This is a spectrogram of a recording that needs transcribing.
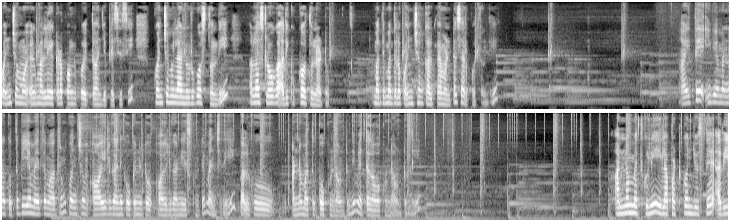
కొంచెం మళ్ళీ ఎక్కడ పొంగిపోయిద్దో అని చెప్పేసి కొంచెం ఇలా నురుగు వస్తుంది. అలా స్లోగా అది కుక్ అవుతున్నట్టు. మధ్య మధ్యలో కొంచెం కలిపామంటే సరిపోతుంది. అయితే ఇవి ఏమన్నా కొత్త బియ్యం అయితే మాత్రం కొంచెం ఆయిల్ కానీ కోకోనట్ ఆయిల్ కానీ వేసుకుంటే మంచిది. పలుకు అన్నం అతుక్కోకుండా ఉంటుంది మెత్తగా అవ్వకుండా ఉంటుంది. అన్నం మెతుకుని ఇలా పట్టుకొని చూస్తే అది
